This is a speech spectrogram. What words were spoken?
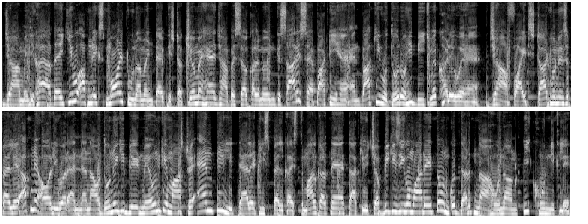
जहाँ हमें दिखाया जाता है कि वो अपने एक स्मॉल टूर्नामेंट टाइप के स्ट्रक्चर में है, जहाँ पे सर्कल में उनके सारे सहपाठी हैं एंड बाकी वो दोनों ही बीच में खड़े हुए हैं। जहाँ फाइट स्टार्ट होने से पहले अपने ओलिवर एंड ननाव दोनों की ब्लेड में उनके मास्टर एंटी लिथैलिटी स्पेल का इस्तेमाल करते हैं, ताकि जब भी किसी को मारे तो उनको दर्द ना हो, ना उनकी खून निकले।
